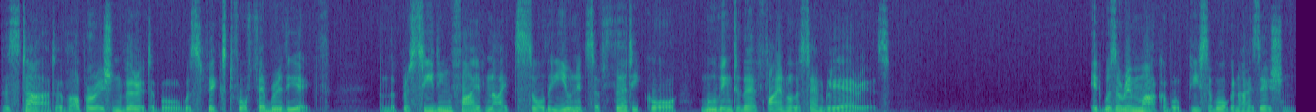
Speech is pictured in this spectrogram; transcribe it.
The start of Operation Veritable was fixed for February the 8th, and the preceding five nights saw the units of 30 Corps moving to their final assembly areas. It was a remarkable piece of organization,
